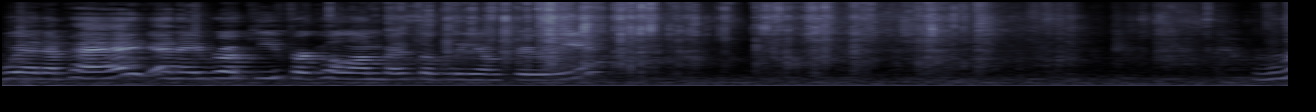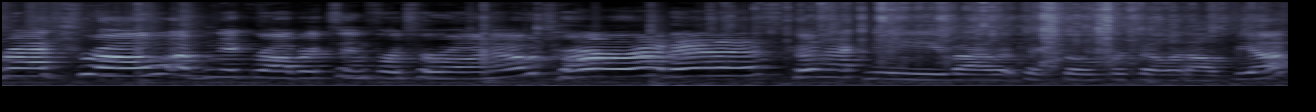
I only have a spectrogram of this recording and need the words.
Winnipeg. And a rookie for Columbus of Liam Foudy. Retro of Nick Robertson for Toronto. Travis Konecny. Violet Pixels for Philadelphia.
